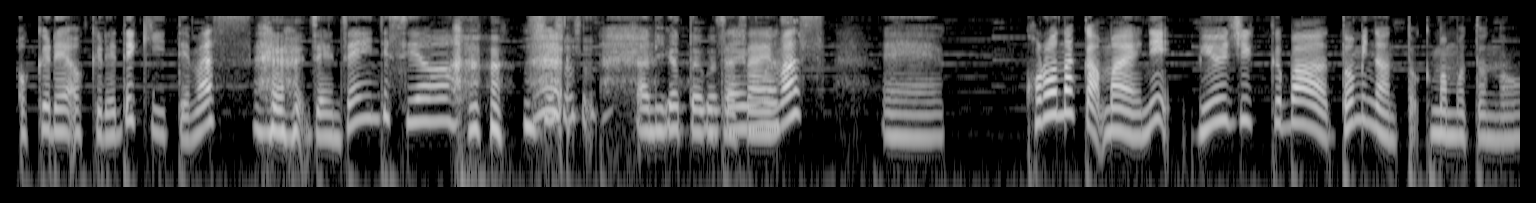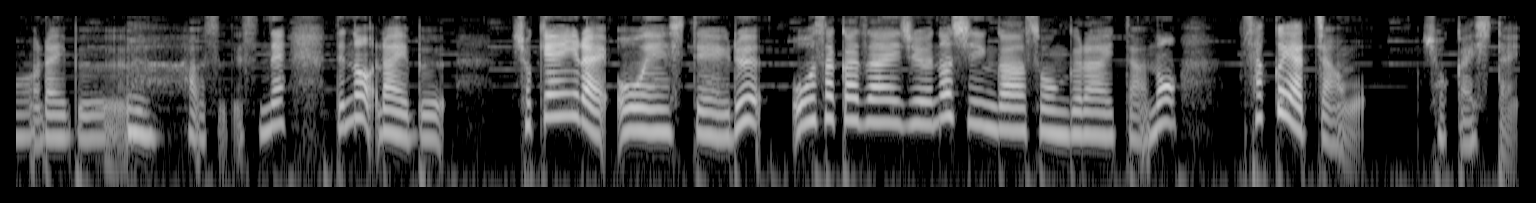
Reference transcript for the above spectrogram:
遅れ遅れで聞いてます。全然いいんですよ。ありがとうございます。えーコロナ禍前にミュージックバードミナント熊本のライブうん。ハウスですね、でのライブ初見以来応援している大阪在住のシンガーソングライターのさくやちゃんを紹介したい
